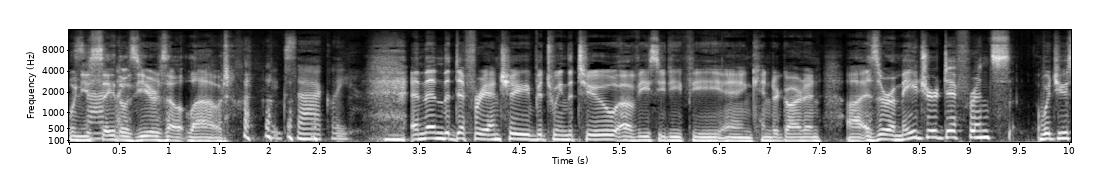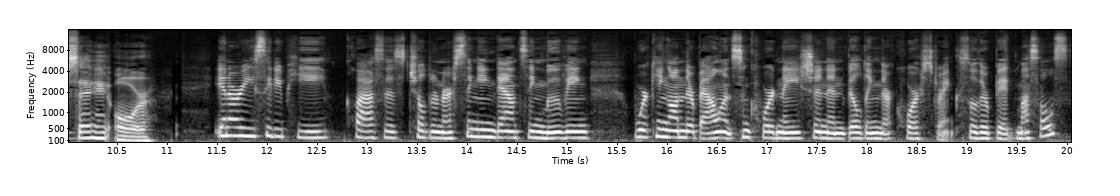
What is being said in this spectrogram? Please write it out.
when you say those years out loud. Exactly. and then the differentiate between the two of ECDP and kindergarten. Uh, is there a major difference, would you say? Or, In our ECDP classes, children are singing, dancing, moving, working on their balance and coordination and building their core strength. So they're big muscles.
